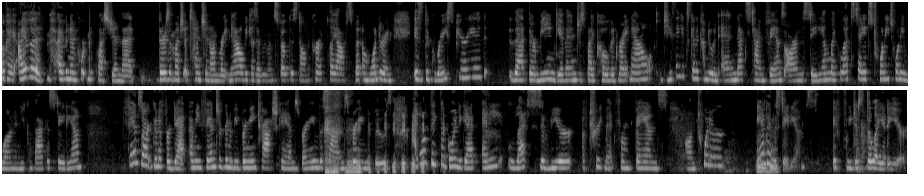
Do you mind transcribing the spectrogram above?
Okay, I have a I have an important question that there isn't much attention on right now because everyone's focused on the current playoffs. But I'm wondering, is the grace period that they're being given just by COVID right now, do you think it's going to come to an end next time fans are in the stadium? Like, let's say it's 2021 and you can back a stadium. Fans aren't going to forget. I mean, fans are going to be bringing trash cans, bringing the signs, bringing the booze. I don't think they're going to get any less severe of treatment from fans on Twitter and mm-hmm. in the mm-hmm. stadiums if we just delay it a year.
